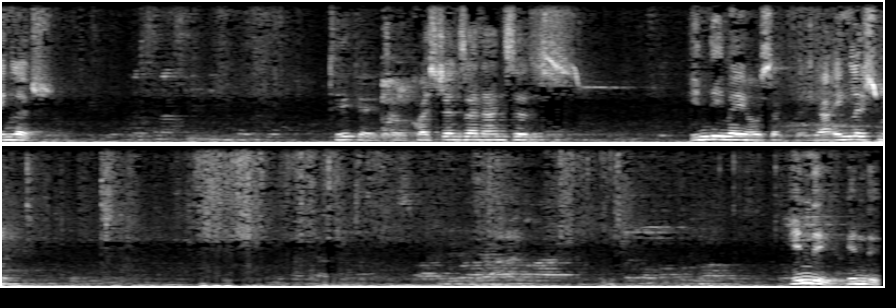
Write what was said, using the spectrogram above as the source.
इंग्लिश ठीक है तो क्वेश्चंस एंड आंसर्स हिंदी में हो सकते या इंग्लिश में हिंदी हिंदी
